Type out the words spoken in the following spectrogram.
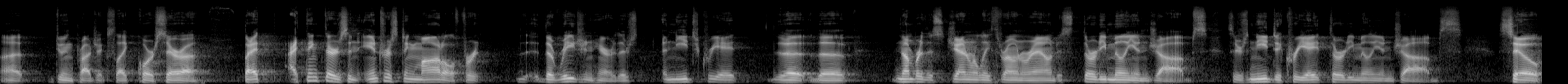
uh, doing projects like Coursera. But I, I think there's an interesting model for the region here. There's a need to create the, the number that's generally thrown around is 30 million jobs. So there's need to create 30 million jobs. So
